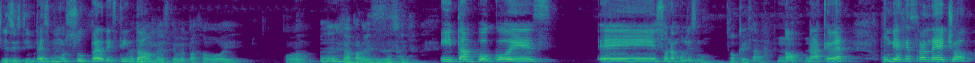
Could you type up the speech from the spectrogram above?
Es distinto. Es muy súper No distinto. mames, que me pasó hoy. Oh, la parálisis de sueño. Y tampoco es eh, sonambulismo. Ok. O sea, no, nada que ver. Un viaje astral, de hecho,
